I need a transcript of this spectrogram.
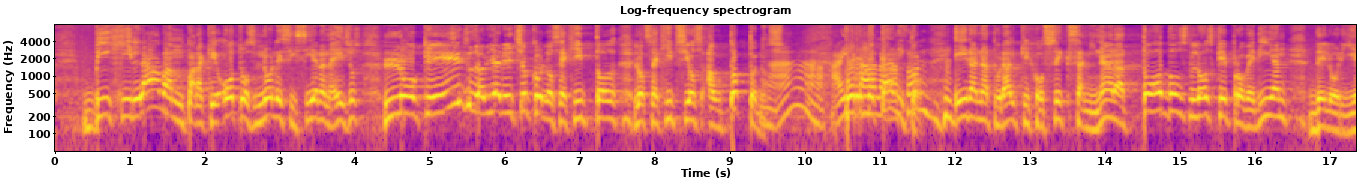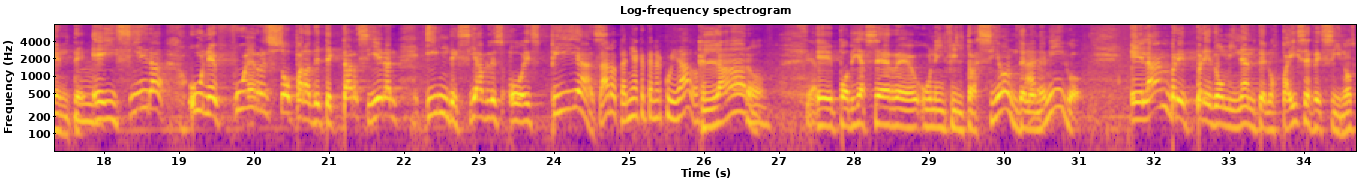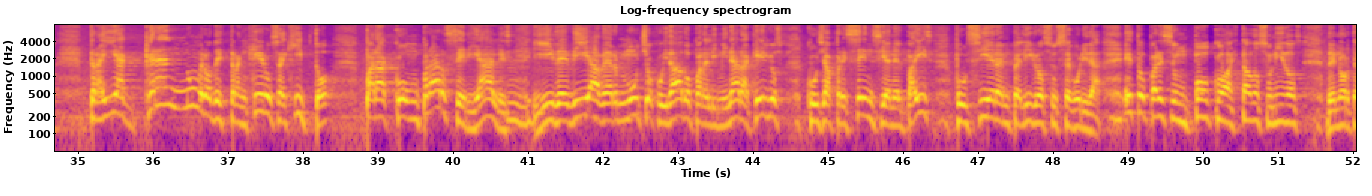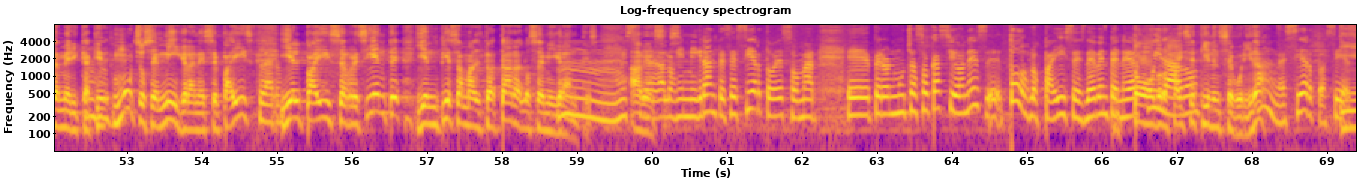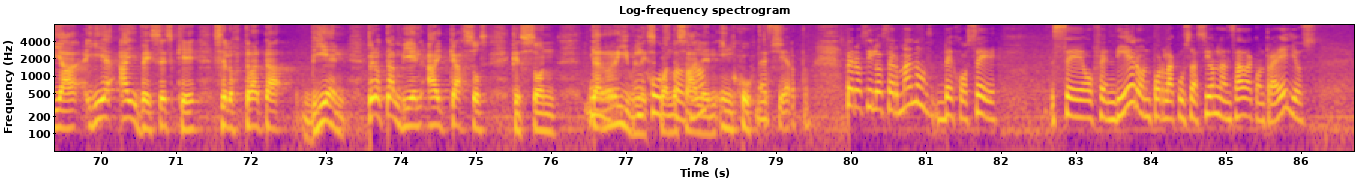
vigilaban para que otros no les hicieran a ellos lo que ellos habían hecho con los, egiptos, los egipcios autóctonos. ah, ahí Por lo la tanto, razón. era natural que José examinara todo todos los que provenían del oriente Mm. e hiciera un esfuerzo para detectar si eran indeseables o espías. Claro, tenía que tener cuidado. Claro. cierto. Eh, podía ser eh, una infiltración del Claro. enemigo. El hambre predominante en los países vecinos traía gran número de extranjeros a Egipto para comprar cereales Mm. y debía haber mucho cuidado para eliminar a aquellos cuya presencia en el país pusiera en peligro su seguridad. Esto parece un poco a Estados Unidos de Norteamérica, que muchos emigran a ese país Claro. y el país se resiente y empieza a maltratar a los emigrantes. Mm, a veces. los inmigrantes, es cierto eso, Omar. Eh, pero en muchas ocasiones eh, todos los países deben tener Todos cuidado. los países tienen seguridad. Mm, es cierto, así es. Y, hay veces que se los trata bien, pero también hay casos que son terribles cuando salen injustos. Es cierto. Pero si los hermanos de José se ofendieron por la acusación lanzada contra ellos,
